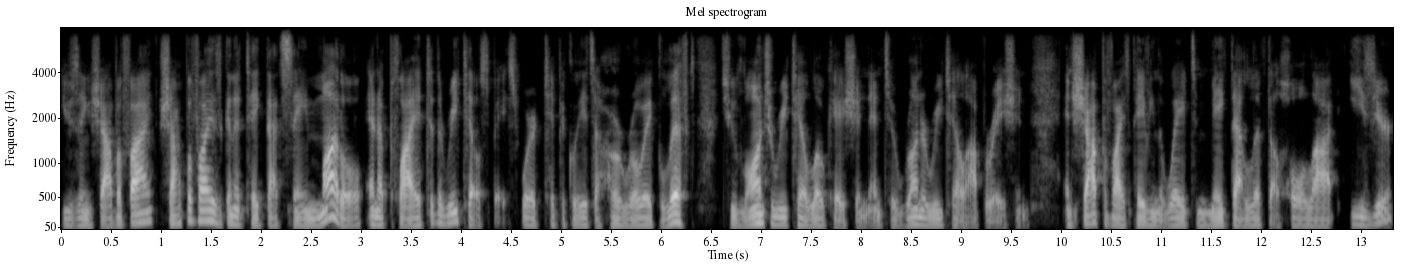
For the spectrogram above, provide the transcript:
using Shopify. Shopify is going to take that same model and apply it to the retail space, where typically it's a heroic lift to launch a retail location and to run a retail operation. And Shopify is paving the way to make that lift a whole lot easier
